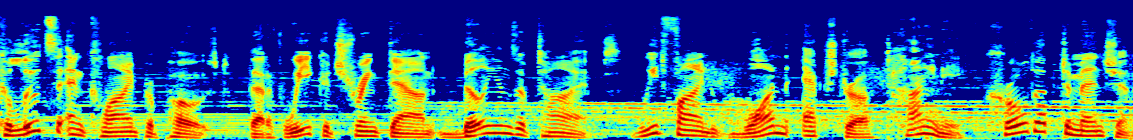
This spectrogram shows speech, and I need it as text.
Kaluza and Klein proposed that if we could shrink down billions of times, we'd find one extra, tiny, curled up dimension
